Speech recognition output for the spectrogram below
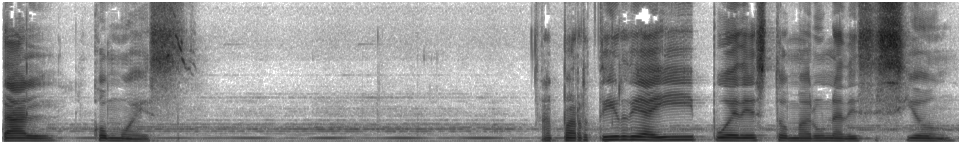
tal como es. A partir de ahí puedes tomar una decisión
